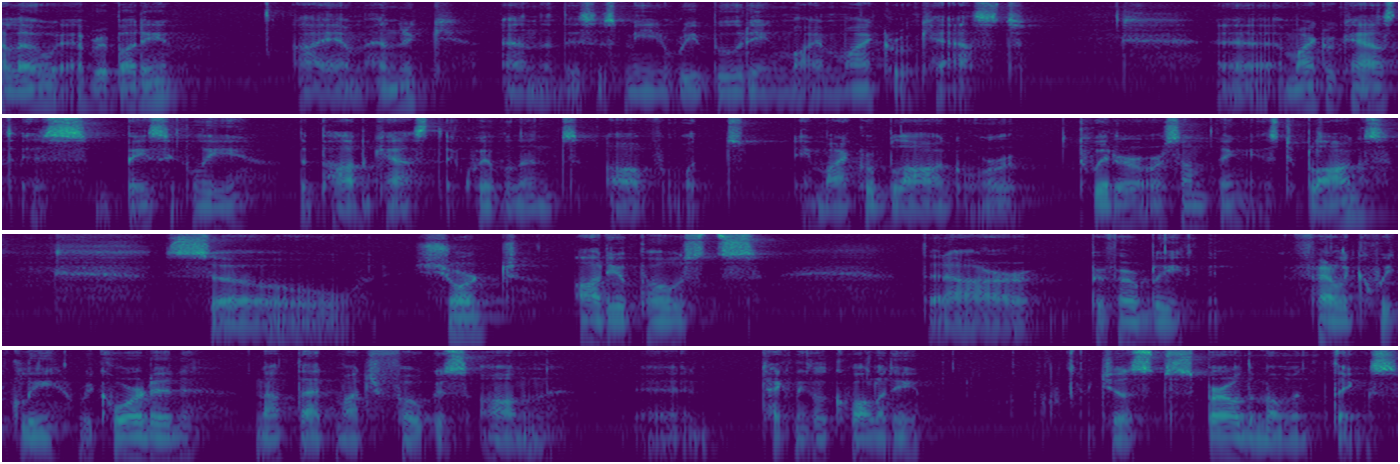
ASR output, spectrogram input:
Hello, everybody. I am Henrik, and this is me rebooting my microcast. Uh, a microcast is basically the podcast equivalent of what a microblog or Twitter or something is to blogs. So, short audio posts that are preferably fairly quickly recorded, not that much focus on uh, technical quality, just spur of the moment things.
